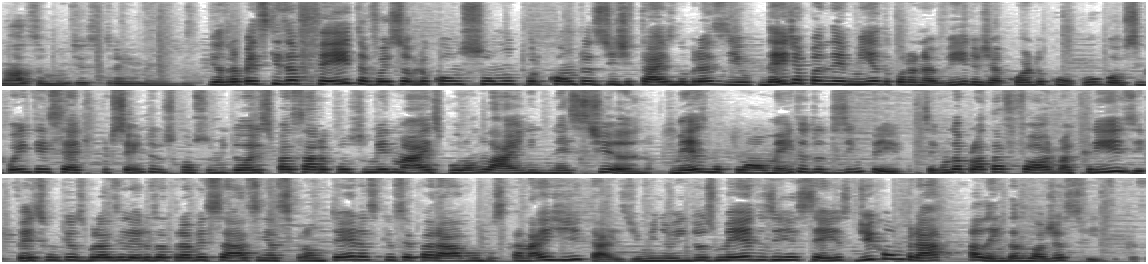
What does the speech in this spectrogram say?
Nossa, muito estranho mesmo. E outra pesquisa feita foi sobre o consumo por compras digitais no Brasil. Desde a pandemia do coronavírus, de acordo com o Google, 57% dos consumidores passaram a consumir mais por online neste ano, mesmo com o aumento do desemprego. Segundo a plataforma, a crise fez com que os brasileiros atravessassem as fronteiras que os separavam dos canais digitais, diminuindo os medos e receios de comprar além das lojas físicas.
